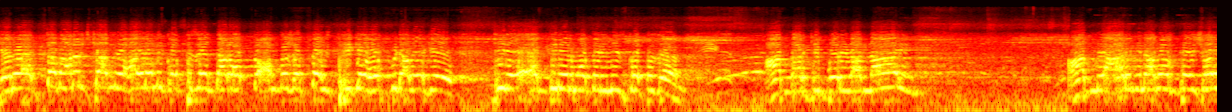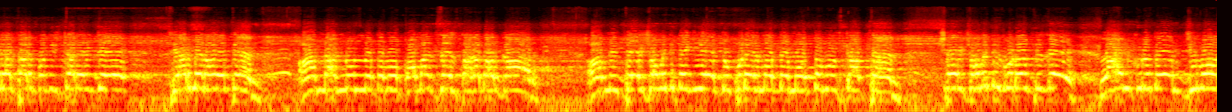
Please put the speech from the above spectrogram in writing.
কেন একটা মানুষকে আপনি হয়রানি করতেছেন? তার অন্তঃসত্ত্বা স্ত্রীকে হসপিটালে গিয়ে দিনে একদিনের মধ্যে রিলিজ করতেছেন। আপনার কি পরিবার নাই? আপনি আরবি নামক যে স্বৈরাচার প্রতিষ্ঠানের যে চেয়ারম্যান হয়েছেন আপনার ন্যূনতম কমন সেন্স থাকা দরকার। আপনি যে সমিতিতে গিয়ে দুপুরের মধ্যে মধ্যবুজ খাচ্ছেন, সেই সমিতি করে হচ্ছে লাইন করে দেন জীবন,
